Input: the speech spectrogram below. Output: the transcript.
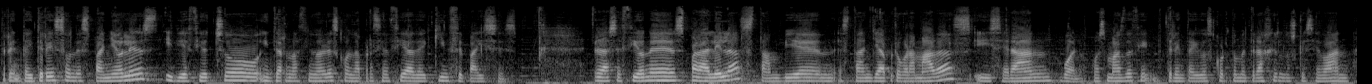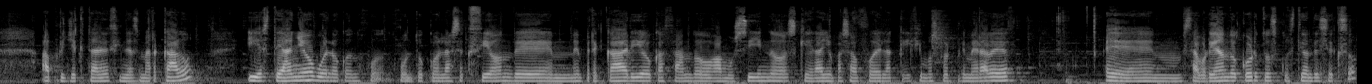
33 son españoles y 18 internacionales con la presencia de 15 países. Las secciones paralelas también están ya programadas y serán, bueno, pues más de 32 cortometrajes los que se van a proyectar en Cines Mercado. Y este año, bueno, junto con la sección de En Precario, Cazando Gamusinos, que el año pasado fue la que hicimos por primera vez, em, Saboreando Cortos, Cuestión de Sexo,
